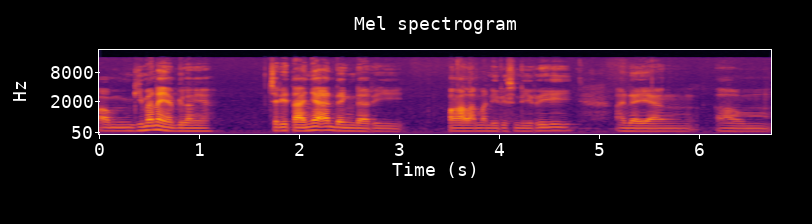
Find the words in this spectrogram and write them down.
em, gimana ya bilangnya ceritanya ada yang dari pengalaman diri sendiri ada yang em,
